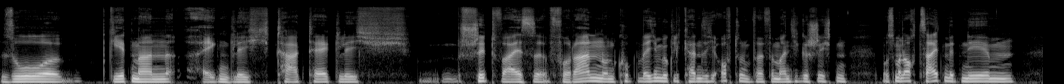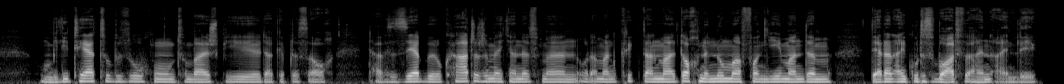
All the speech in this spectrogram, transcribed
so geht man eigentlich tagtäglich schrittweise voran und guckt, welche Möglichkeiten sich auftun, weil für manche Geschichten muss man auch Zeit mitnehmen um Militär zu besuchen zum Beispiel. Da gibt es auch teilweise sehr bürokratische Mechanismen oder man kriegt dann mal doch eine Nummer von jemandem, der dann ein gutes Wort für einen einlegt.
